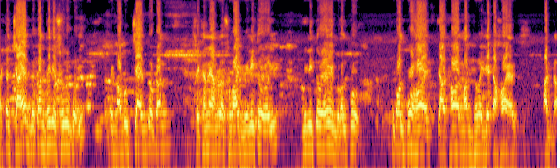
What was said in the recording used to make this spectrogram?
একটা চায়ের দোকান থেকে শুরু করি। একটি বাবুর চায়ের দোকান। সেখানে আমরা সবাই মিলিত হই। মিলিত হয়ে গল্প গল্প হয়, চা খাওয়ার মাধ্যমে যেটা হয় আড্ডা।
